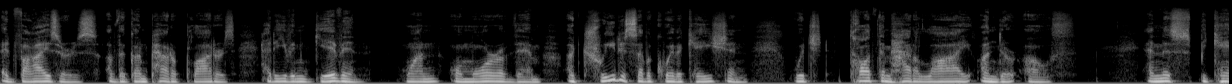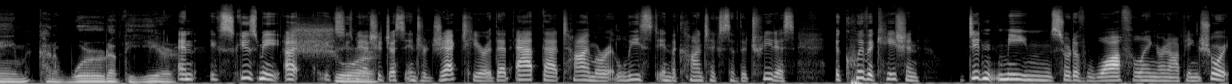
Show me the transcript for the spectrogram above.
advisors of the gunpowder plotters had even given one or more of them, a treatise of equivocation, which taught them how to lie under oath. And this became kind of word of the year. And excuse me, I, sure. excuse me, I should just interject here that at that time, or at least in the context of the treatise, equivocation didn't mean sort of waffling or not being sure.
